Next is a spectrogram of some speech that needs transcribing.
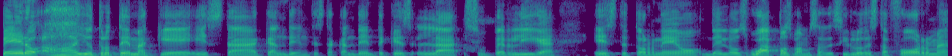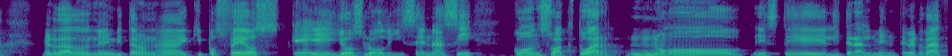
Pero hay otro tema que está candente, está candente, que es la Superliga, este torneo de los guapos, vamos a decirlo de esta forma, ¿verdad? Donde invitaron a equipos feos, que ellos lo dicen así con su actuar, no este, literalmente, ¿verdad?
